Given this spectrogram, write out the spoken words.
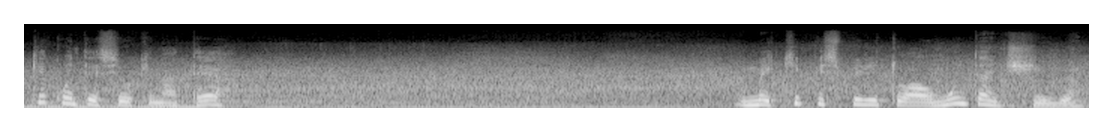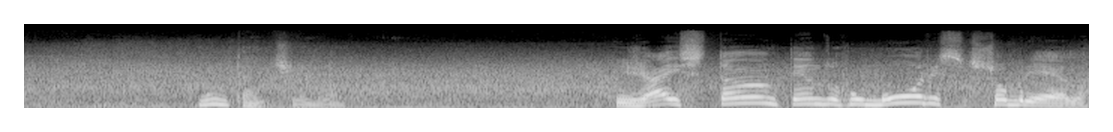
O que aconteceu aqui na Terra? Uma equipe espiritual muito antiga muito antiga. E já estão tendo rumores sobre ela.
